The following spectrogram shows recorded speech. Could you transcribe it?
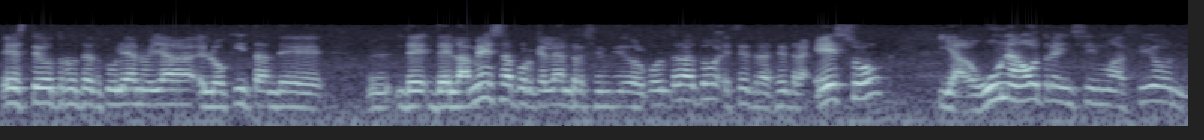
este otro tertuliano ya lo quitan de, de, la mesa porque le han rescindido el contrato, etcétera, etcétera. Eso y alguna otra insinuación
